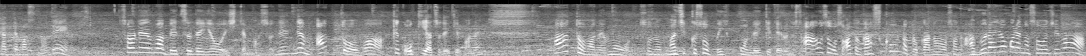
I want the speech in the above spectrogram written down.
やってますのでそれは別で用意してますね。でもあとは結構大きいやつでいけばね。あとはねもうそのマジックソープ1本でいけてるんです。あ嘘嘘あとガスコンロとかのその油汚れの掃除は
